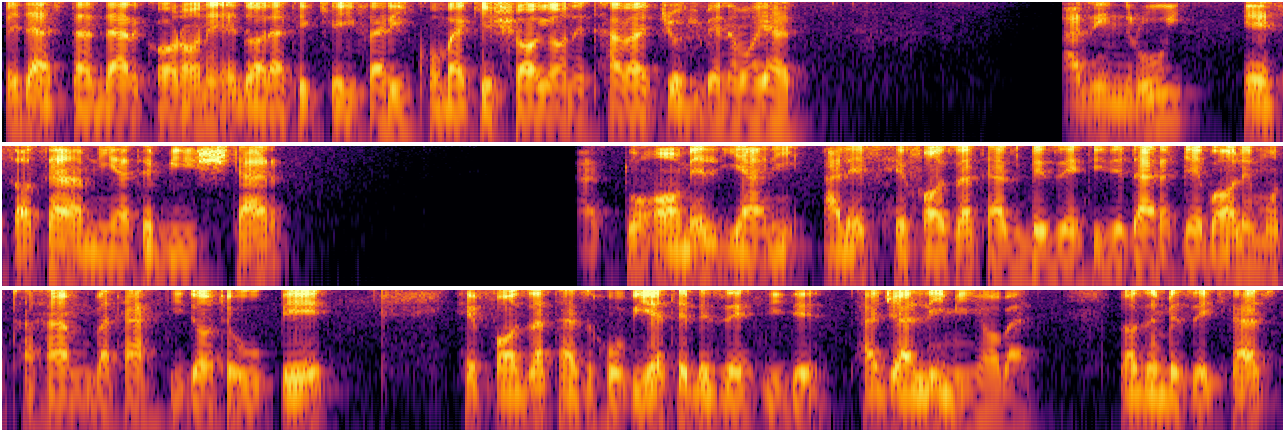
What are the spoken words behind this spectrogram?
به دستندرکاران عدالت کیفری کمک شایان توجهی بنماید. از این روی احساس امنیت بیشتر از دو عامل یعنی الف حفاظت از بزهدیده در قبال متهم و تهدیدات او به حفاظت از هویت بزهدیده تجلی می‌یابد. لازم به ذکر است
